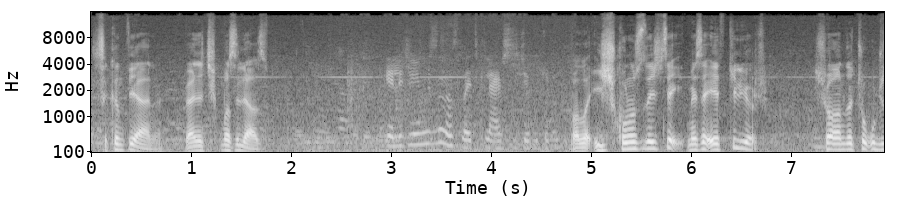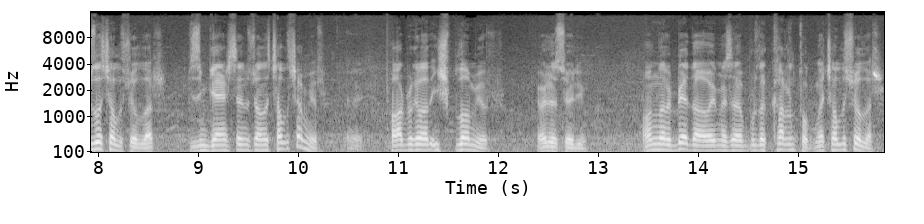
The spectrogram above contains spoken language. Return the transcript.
Sıkıntı yani. Bence çıkması lazım. Geleceğimizi nasıl etkiler sizce bu durum? Valla iş konusunda işte mesela etkiliyor. Şu anda çok ucuza çalışıyorlar. Bizim gençlerimiz şu anda çalışamıyor. Fabrikalarda iş bulamıyor. Öyle söyleyeyim. Onları bedava mesela burada karın tokluğuna çalışıyorlar.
